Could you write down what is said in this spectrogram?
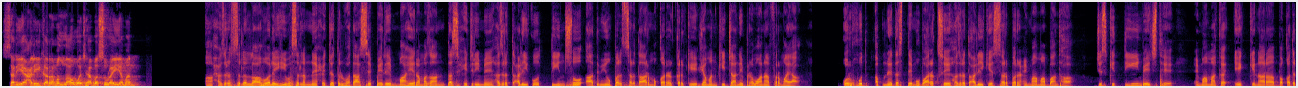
سریہ علی کرم اللہ وجہ بسور یمن۔ حضرت صلی اللہ علیہ وسلم نے حجت الوداع سے پہلے ماہ رمضان دس ہجری میں حضرت علی کو تین سو آدمیوں پر سردار مقرر کر کے یمن کی جانب روانہ فرمایا اور خود اپنے دست مبارک سے حضرت علی کے سر پر امامہ باندھا، جس کے تین پیچ تھے۔ امامہ کا ایک کنارہ بقدر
